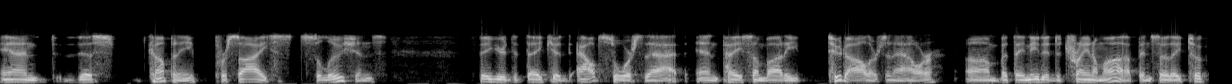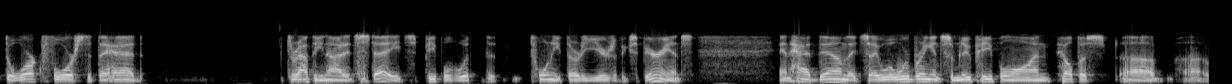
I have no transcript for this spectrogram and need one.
and this company, Precyse Solutions, figured that they could outsource that and pay somebody two dollars an hour um, but they needed to train them up. And so they took the workforce that they had throughout the United States, people with the 20, 30 years of experience, and had them, they'd say, Well, we're bringing some new people on, help us uh, uh,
